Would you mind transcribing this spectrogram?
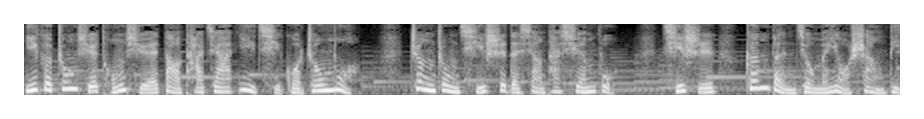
一个中学同学到他家一起过周末，郑重其事地向他宣布：“其实根本就没有上帝，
